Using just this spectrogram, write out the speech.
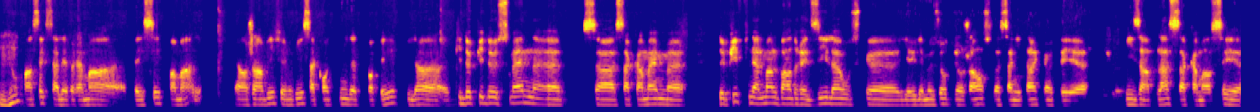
Mm-hmm. On pensait que ça allait vraiment euh, baisser pas mal. en janvier, février, ça continue d'être pas pire. Puis là, euh, puis depuis deux semaines, ça, ça quand même, depuis finalement le vendredi, là, où il y a eu les mesures d'urgence sanitaires qui ont été mises en place, ça a commencé,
